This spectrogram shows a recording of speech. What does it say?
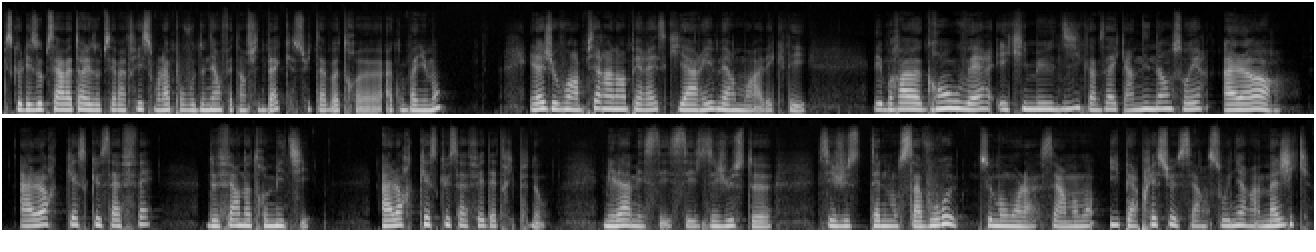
parce que les observateurs et les observatrices sont là pour vous donner en fait un feedback suite à votre euh, accompagnement. Et là, je vois un Pierre-Alain Pérez qui arrive vers moi avec les, les bras grands ouverts et qui me dit comme ça avec un énorme sourire, alors, alors qu'est-ce que ça fait de faire notre métier? Alors qu'est-ce que ça fait d'être hypno? Mais là, mais c'est juste, euh, c'est juste tellement savoureux ce moment-là. C'est un moment hyper précieux, c'est un souvenir magique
